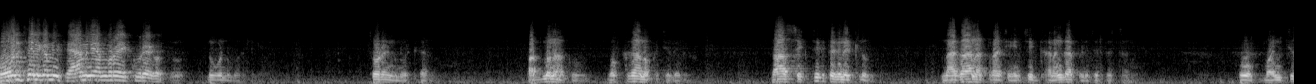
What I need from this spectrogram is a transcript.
హోల్సేల్గా మీ ఫ్యామిలీ అందరూ ఎక్కువ రేగొచ్చు నువ్వండి మురళి చూడండి మూర్తి గారు. పద్మ నాకు ఒక్కగానొక్క చెల్లెలు. నా శక్తికి తగినట్లు నగా నట్రా చేయించి ఘనంగా పెళ్ళి జరిపిస్తాను. ఓ మంచి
